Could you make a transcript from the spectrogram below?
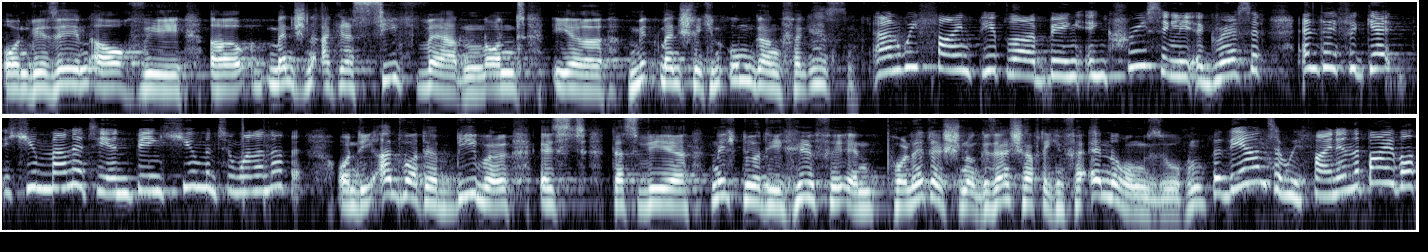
Und wir sehen auch, wie äh, Menschen aggressiv werden und ihre mitmenschlichen Umgang vergessen. And we find people are being increasingly aggressive and they forget humanity and being human to one another. Und die Antwort der Bibel ist, dass wir nicht nur die Hilfe in politischen und gesellschaftlichen Veränderungen suchen, But the answer we find in the Bible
